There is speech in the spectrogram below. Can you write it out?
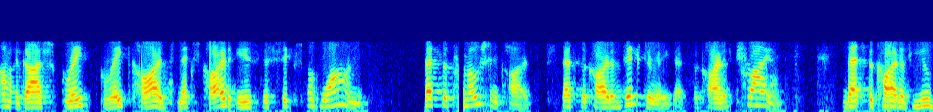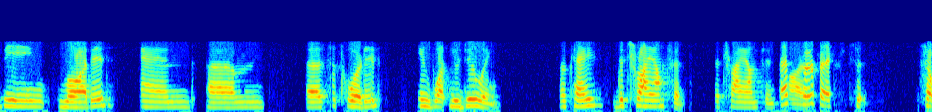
oh my gosh, great great cards. Next card is the Six of Wands. That's the promotion card. That's the card of victory. That's the card of triumph. That's the card of you being lauded and um, uh, supported in what you're doing. Okay, the triumphant, the triumphant That's card. perfect. So, so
